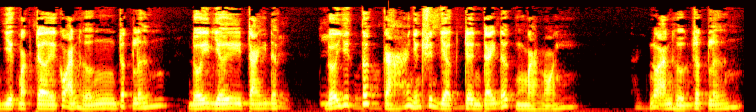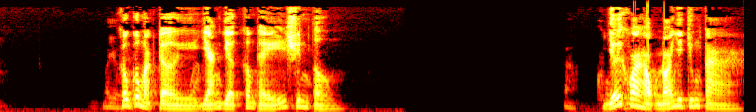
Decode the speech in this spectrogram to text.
Việc mặt trời có ảnh hưởng rất lớn Đối với trái đất, Đối với tất cả những sinh vật trên trái đất mà nói. Nó ảnh hưởng rất lớn. Không có mặt trời, Dạng vật không thể sinh tồn. Giới khoa học nói với chúng ta,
